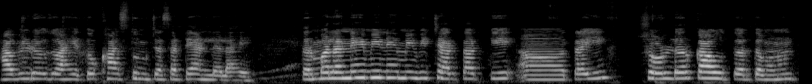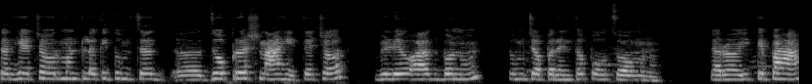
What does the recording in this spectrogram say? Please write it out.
हा व्हिडिओ जो आहे तो खास तुमच्यासाठी आणलेला आहे. तर मला नेहमी नेहमी विचारतात की ताई शोल्डर का उतरतं म्हणून? तर ह्याच्यावर म्हटलं की तुमचा जो प्रश्न आहे त्याच्यावर व्हिडिओ आज बनवून तुमच्यापर्यंत पोहोचवा म्हणून. तर इथे पहा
